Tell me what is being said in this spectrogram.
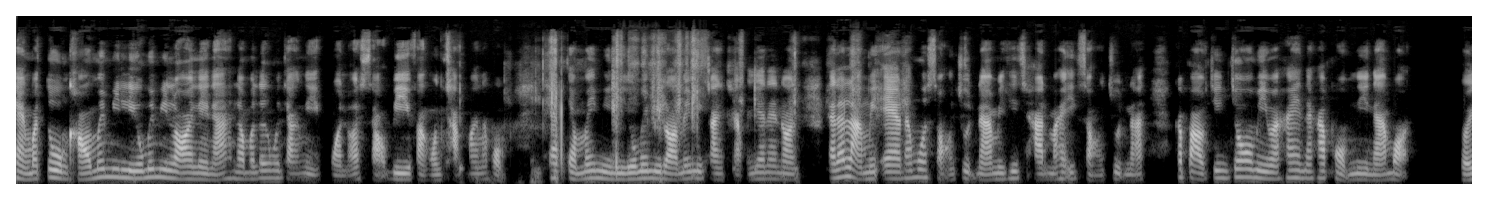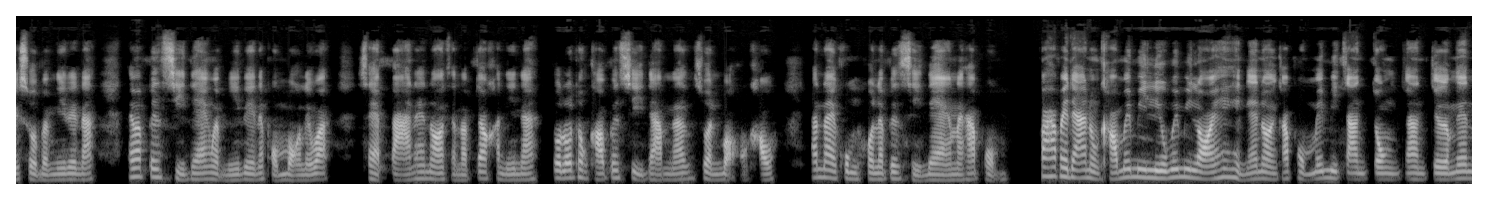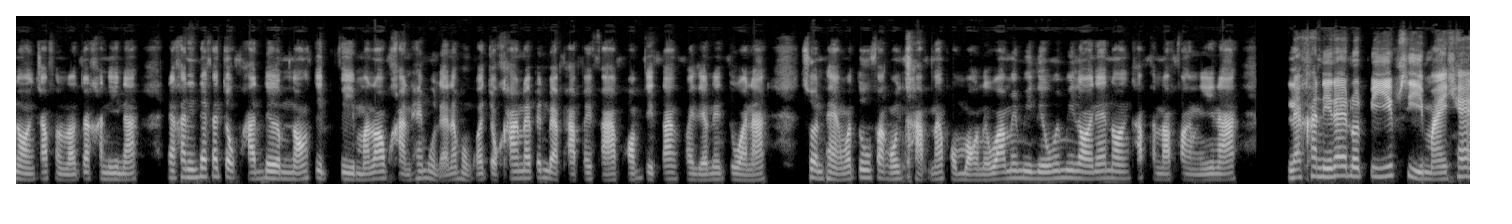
แผงประตูของเขาไม่มีริ้วไม่มีรอยเลยนะ เรามาเริ่มมาจากนี่หัวน็อตเสา B ฝั่งคนขับบ้างนะผมแทบจะไม่มีริ้วไม่มีรอยไม่มีการขับเยียแน่นอน และด้านหลังมีแอร์ทั้งหมด 2 จุดนะ มีที่ชาร์จมาให้อีก 2 จุดนะ กระเป๋าจิงโจ้มีมาให้นะครับผมนี่นะเบาะ สวยๆแบบนี้เลยนะให้มันเป็นสีแดงแบบนี้เลยนะ ผมบอกเลยว่าแสบตาแน่นอนสำหรับเจ้าคันนี้นะ ตัวรถของเขาเป็นสีดำนะ ส่วนเบาะของเขาด้านในคุมโทนแล้วเป็นสีแดงนะครับผมฝ้าเพดานของเขาไม่มีริ้วไม่มีรอยให้เห็นแน่นอนครับ ผมไม่มีการจงการเจิมแน่นอนครับสำหรับเจ้าคันนี้นะ และคันนี้ได้กระจกพัดเดิมน้องติดฟิล์มมารอบคันให้หมดแล้วนะผมกระจกข้างได้เป็นแบบพับไฟฟ้าพร้อมติดตั้งไฟเลี้ยวในตัวนะ ส่วนแผงประตูฝั่งคนขับนะ ผมบอกเลยว่าไม่มีริ้วไม่มีรอยแน่นอนครับสำหรับฝั่งนี้นะ และคันนี้ได้รถปี 24 ไมล์แค่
